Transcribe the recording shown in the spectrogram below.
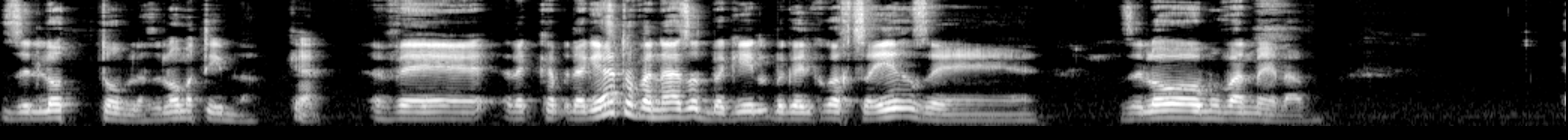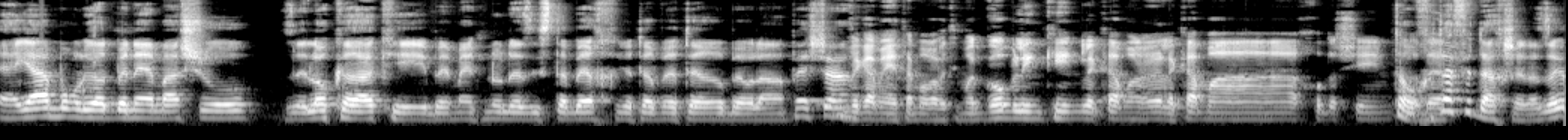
זה לא טוב לה, זה לא מתאים לה. כן. ולהגיע לתובנה הזאת בגיל, בגיל כל כך צעיר זה, זה לא מובן מאליו. היה אמור להיות ביניהם משהו, זה לא קרה כי באמת נודז הסתבך יותר ויותר בעולם הפשע. וגם היא הייתה מעורבת עם הגובלין קינג לכמה לכמה חודשים. טוב, יודע. חטף את אח שלה, זה,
